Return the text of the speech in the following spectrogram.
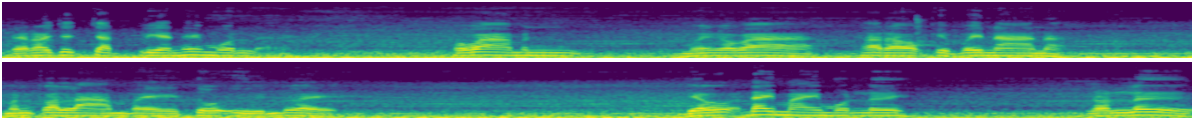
แต่เราจะจัดเปลี่ยนให้หมดแหละ เพราะว่ามันเหมือนกับว่าถ้าเราเก็บไว้นานอะ มันก็ลามไปตัวอื่นด้วย เดี๋ยวได้ใหม่หมดเลยรอลเลอร์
